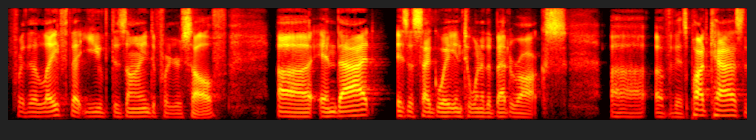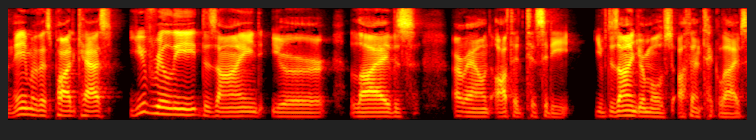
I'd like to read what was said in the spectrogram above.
for the life that you've designed for yourself. Uh, and that is a segue into one of the bedrocks uh, of this podcast, the name of this podcast, you've really designed your lives around authenticity. You've designed your most authentic lives.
